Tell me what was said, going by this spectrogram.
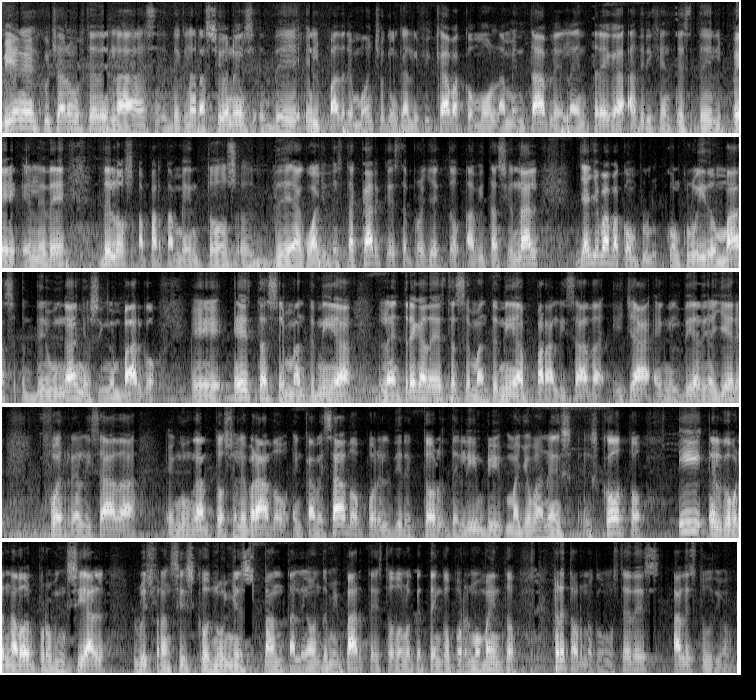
Bien, escucharon ustedes las declaraciones del padre Moncho, quien calificaba como lamentable la entrega a dirigentes del PLD de los apartamentos de Aguayo. Destacar que este proyecto habitacional ya llevaba concluido más de un año, sin embargo, eh, esta se mantenía, la entrega de esta se mantenía paralizada y ya en el día de ayer fue realizada en un acto celebrado, encabezado por el director del INVI, Mayovanés Escoto, y el gobernador provincial Luis Francisco Núñez Pantaleón. De mi parte es todo lo que tengo por el momento. Retorno con ustedes al estudio.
